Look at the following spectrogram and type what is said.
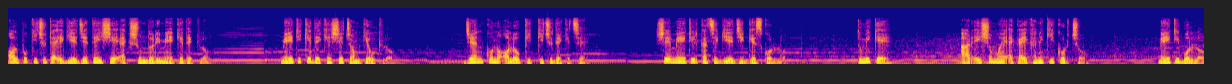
অল্প কিছুটা এগিয়ে যেতেই সে এক সুন্দরী মেয়েকে দেখল। মেয়েটিকে দেখে সে চমকে উঠল। যেন কোনো অলৌকিক কিছু দেখেছে। সে মেয়েটির কাছে গিয়ে জিজ্ঞেস করল, তুমি কে? আর এই সময় একা এখানে কি করছ? মেয়েটি বলল,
